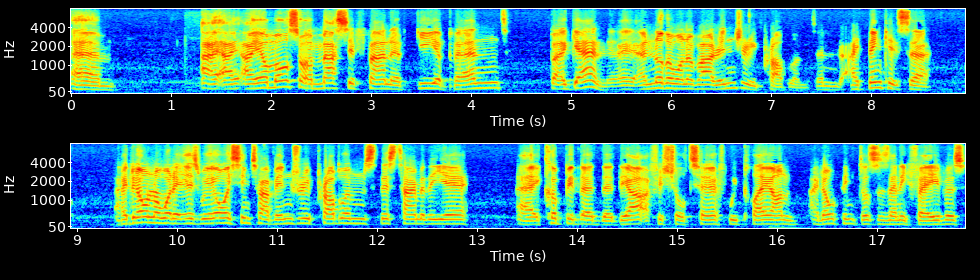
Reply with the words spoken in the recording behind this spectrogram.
Um, I, I, I, am also a massive fan of Guy Abend. But again, another one of our injury problems. And I think it's a, I don't know what it is. We always seem to have injury problems this time of the year. Uh, it could be the, the, the artificial turf we play on. I don't think does us any favors.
